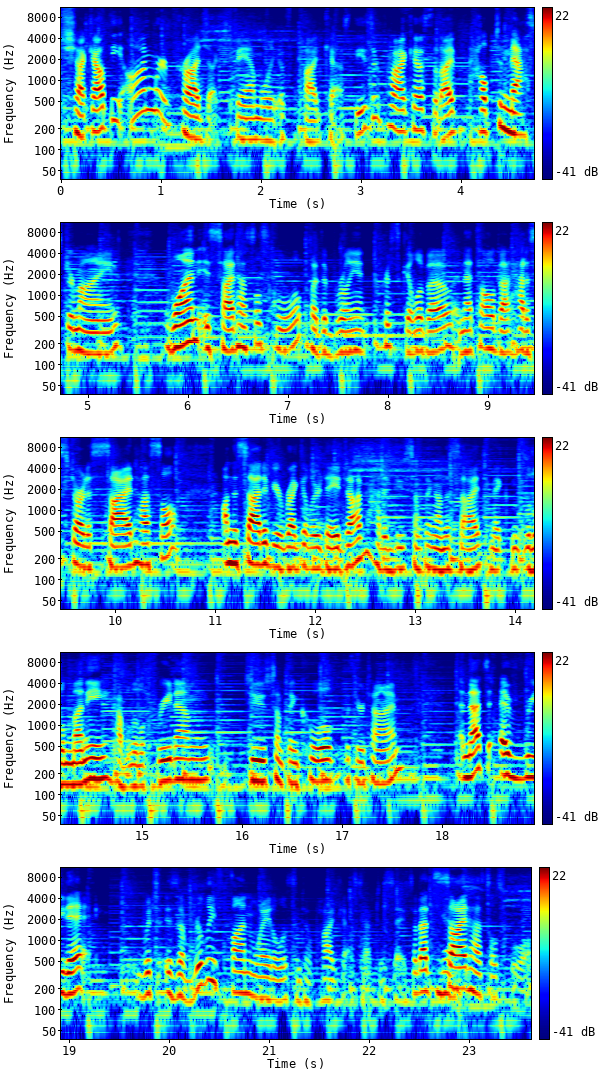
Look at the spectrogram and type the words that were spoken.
check out the Onward Project family of podcasts. These are podcasts that I've helped to mastermind. One is Side Hustle School by the brilliant Chris Guillebeau, and that's all about how to start a side hustle on the side of your regular day job, how to do something on the side to make a little money, have a little freedom, do something cool with your time. And that's every day, which is a really fun way to listen to a podcast, I have to say. So that's yes. Side Hustle School.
